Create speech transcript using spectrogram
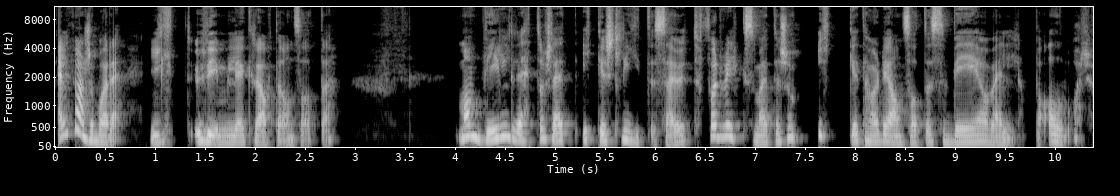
Eller kanskje bare litt urimelige krav til ansatte. Man vil rett og slett ikke slite seg ut for virksomheter som ikke tar de ansattes ve og vel på alvor.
